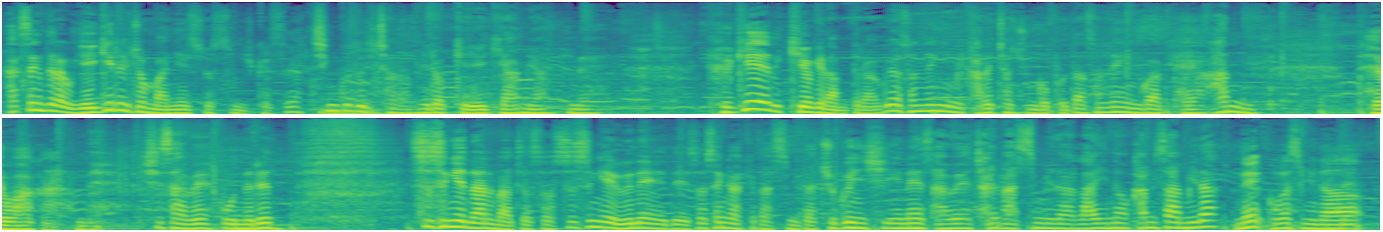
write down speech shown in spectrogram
학생들하고 얘기를 좀 많이 해줬으면 좋겠어요. 친구들처럼 이렇게 얘기하면 네. 그게 기억에 남더라고요. 선생님이 가르쳐 준 것보다 선생님과 대한 대화가 네. 시사회 오늘은 스승의 날 맞아서 스승의 은혜에 대해서 생각해 봤습니다. 죽은 시인의 사회 잘 봤습니다. 라이너 감사합니다. 네, 고맙습니다. 네.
